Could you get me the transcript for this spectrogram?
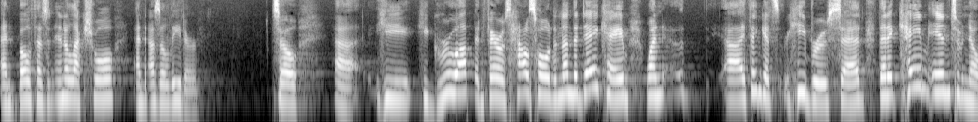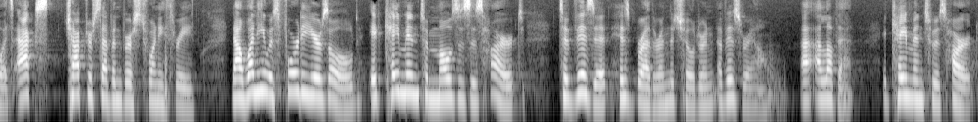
and both as an intellectual and as a leader. So uh, he, he grew up in Pharaoh's household, and then the day came when uh, I think it's Hebrews said that it came into, no, it's Acts chapter 7, verse 23 now, when he was 40 years old, it came into Moses' heart to visit his brethren, the children of Israel. I, I love that. It came into his heart.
